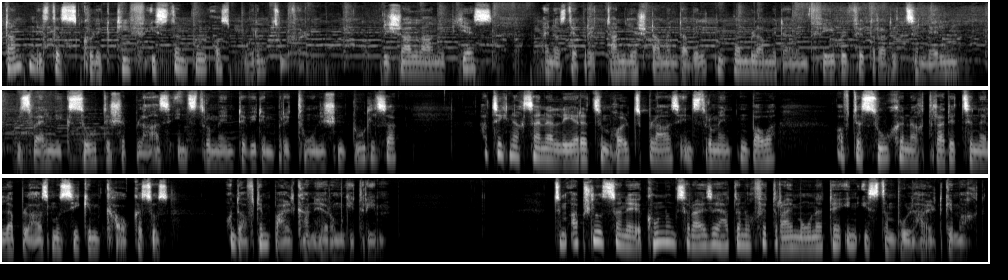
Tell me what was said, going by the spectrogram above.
Entstanden ist das Kollektiv Istanbul aus purem Zufall. Richard Lane Pies, ein aus der Bretagne stammender Weltenbummler mit einem Faible für traditionellen, bisweilen exotische Blasinstrumente wie den bretonischen Dudelsack, hat sich nach seiner Lehre zum Holzblasinstrumentenbauer auf der Suche nach traditioneller Blasmusik im Kaukasus und auf dem Balkan herumgetrieben. Zum Abschluss seiner Erkundungsreise hat er noch für drei Monate in Istanbul Halt gemacht.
